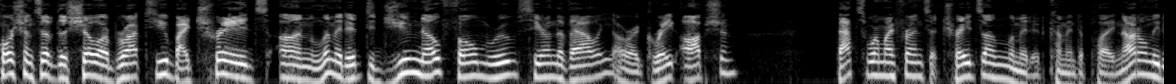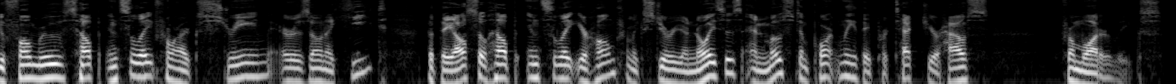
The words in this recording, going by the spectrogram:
Portions of the show are brought to you by Trades Unlimited. Did you know foam roofs here in the Valley are a great option? That's where my friends at Trades Unlimited come into play. Not only do foam roofs help insulate from our extreme Arizona heat, but they also help insulate your home from exterior noises, and most importantly, they protect your house from water leaks.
